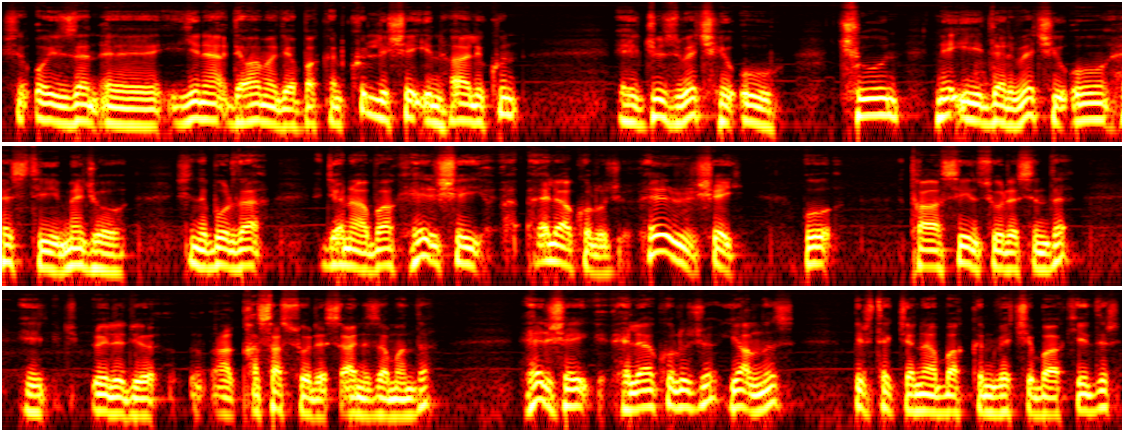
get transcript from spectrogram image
Şimdi o yüzden e, yine devam ediyor. Bakın kulli şeyin halikun e, cüz veçhi u çun ne ider veçhi u hesti meco. Şimdi burada Cenab-ı Hak her şey helak olucu. Her şey. Bu Tahsin suresinde e, öyle diyor. Kasas suresi aynı zamanda. Her şey helak olucu. Yalnız bir tek Cenab-ı Hakk'ın veçhi bakidir.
